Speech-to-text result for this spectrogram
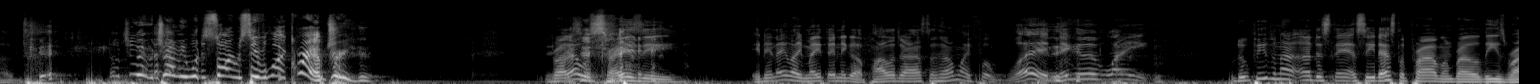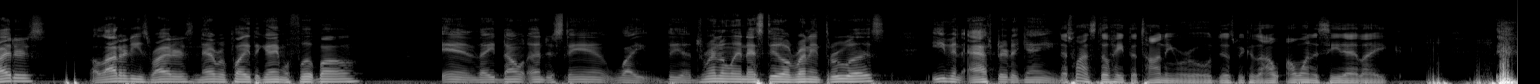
Don't you ever try me with a sorry receiver like Crabtree. Bro, that was crazy. And then they like made that nigga apologize to her. I'm like, for what, nigga? Like, do people not understand? See, that's the problem, bro. These writers, a lot of these writers never played the game of football, and they don't understand like the adrenaline that's still running through us, even after the game. That's why I still hate the taunting rule, just because I I want to see that like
